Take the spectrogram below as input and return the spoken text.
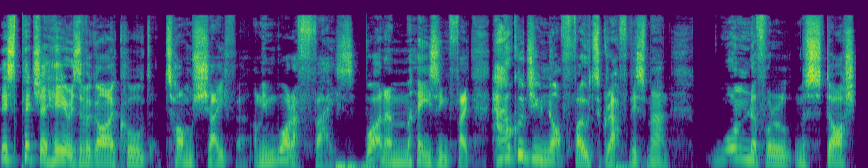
This picture here is of a guy called Tom Schaefer. I mean, what a face. What an amazing face. How could you not photograph this man? Wonderful moustache,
